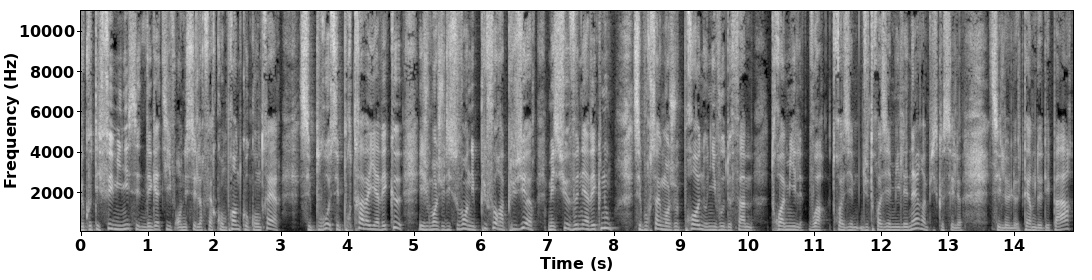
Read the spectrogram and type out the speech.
Le côté féministe, c'est négatif. On essaie de leur faire comprendre qu'au contraire, c'est pour eux, c'est pour travailler avec eux. Et moi, je dis souvent, on est plus fort à plusieurs. Messieurs, venez avec nous. C'est pour ça que moi, je prône au niveau de femmes 3000, voire du troisième millénaire, hein, puisque c'est le, c'est le, le terme de départ.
